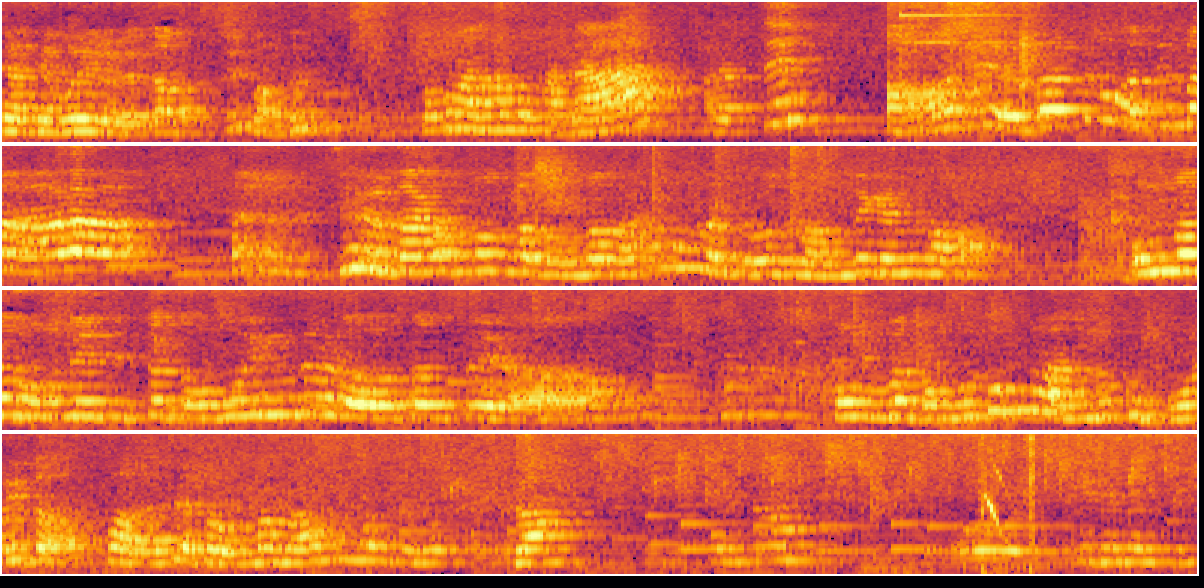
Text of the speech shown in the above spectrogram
제가 제 머리를 왜 감았지 방금? 조금만 하고 가자. 알았지? 아 제발 가지 마라. 제발 한 번만 엄마 말 한 번만 들어주면 안 되겠나? 엄마도 오늘 진짜 너무 힘들어, 선수야. 엄마 너무 속도 안 좋고 머리도 아파. 제발 엄마 말 한 번만 들어. 좋아. 됐어. 어, 기대되지.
